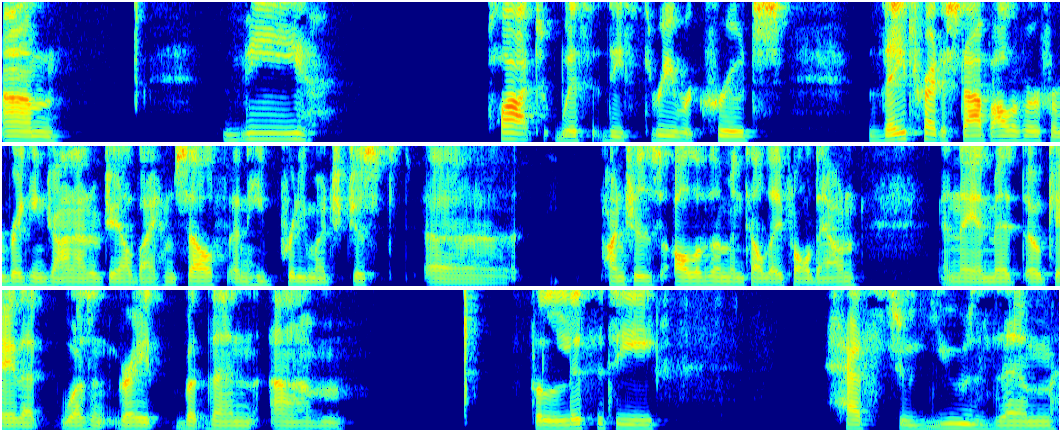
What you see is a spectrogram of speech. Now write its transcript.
Um, the plot with the three recruits, they try to stop Oliver from breaking John out of jail by himself, and he pretty much just uh, punches all of them until they fall down and they admit, okay, that wasn't great. But then um, Felicity has to use them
